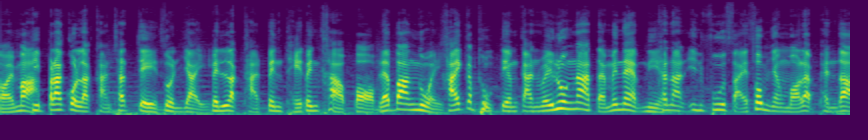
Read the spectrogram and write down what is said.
น้อยมากที่ปรากฏหลักฐานชัดเจน ส่วนใหญ่เป็นหลักฐานเป็นเท็จเป็นข่าวปลอมและบางหน่วยคล้ายกับถูกเตรียมการไว้ล่วงหน้าแต่ไม่แนบเนียนขนาดอินฟูสายส้มอย่างหมอแลบแพนด้า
